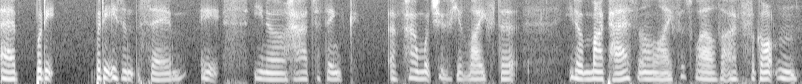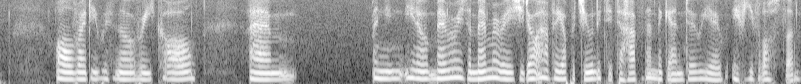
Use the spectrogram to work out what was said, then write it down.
Uh, but it, but it isn't the same. It's you know hard to think of how much of your life that, you know, my personal life as well that I've forgotten already with no recall. Um, and you, you know, memories are memories. You don't have the opportunity to have them again, do you? If you've lost them.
